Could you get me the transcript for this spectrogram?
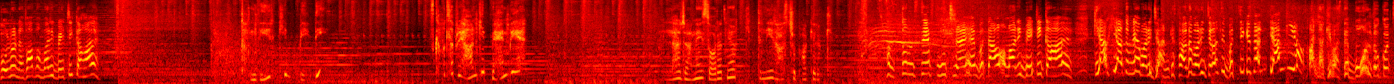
बोलो नवाब हमारी बेटी कहाँ है? तनवीर की बेटी? इसका मतलब रेहान की बहन भी है? अल्लाह जाने इस औरत ने और कितनी राज छुपा के रखी। हम तुमसे पूछ रहे हैं बताओ हमारी बेटी कहाँ है? क्या किया तुमने हमारी जान के साथ हमारी जान से बच्ची के साथ? अल्लाह के वास्ते बोल दो कुछ।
